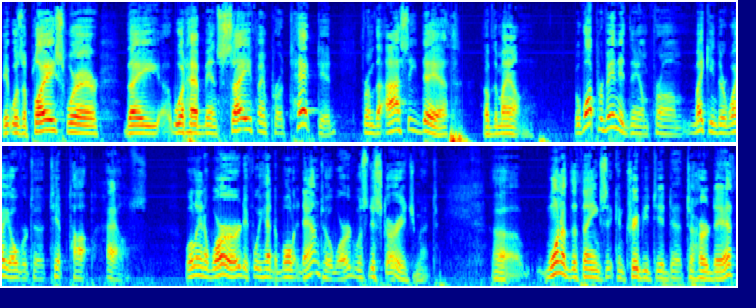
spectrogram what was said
It was a place where they would have been safe and protected from the icy death of the mountain. But what prevented them from making their way over to Tip Top House? Well, in a word, if we had to boil it down to a word, was discouragement. Uh, one of the things that contributed to her death,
